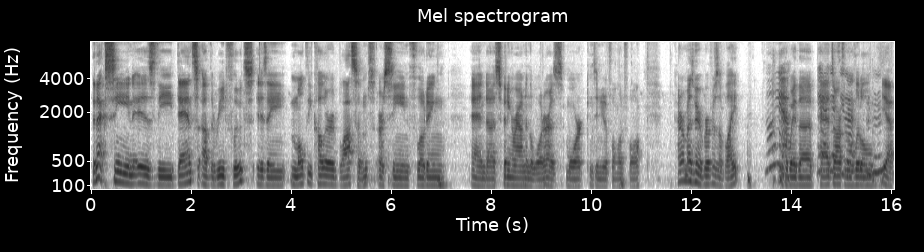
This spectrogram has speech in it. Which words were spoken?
The next scene is the dance of the reed flutes. It is a multicolored blossoms are seen floating and uh, spinning around in the water as more continue to fall and fall. Kind of reminds me of Rivers of Light, Oh yeah. the way the pads can are for the that. Mm-hmm. little yeah.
